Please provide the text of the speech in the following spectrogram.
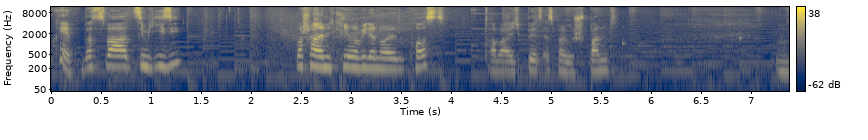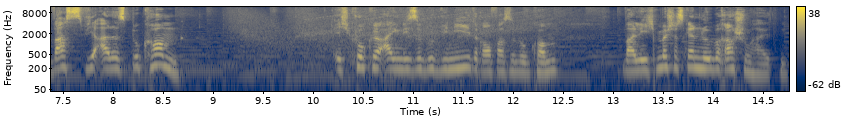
Okay, das war ziemlich easy. Wahrscheinlich kriegen wir wieder neue Post. Aber ich bin jetzt erstmal gespannt, was wir alles bekommen. Ich gucke eigentlich so gut wie nie drauf, was wir bekommen. Weil ich möchte das gerne eine Überraschung halten.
